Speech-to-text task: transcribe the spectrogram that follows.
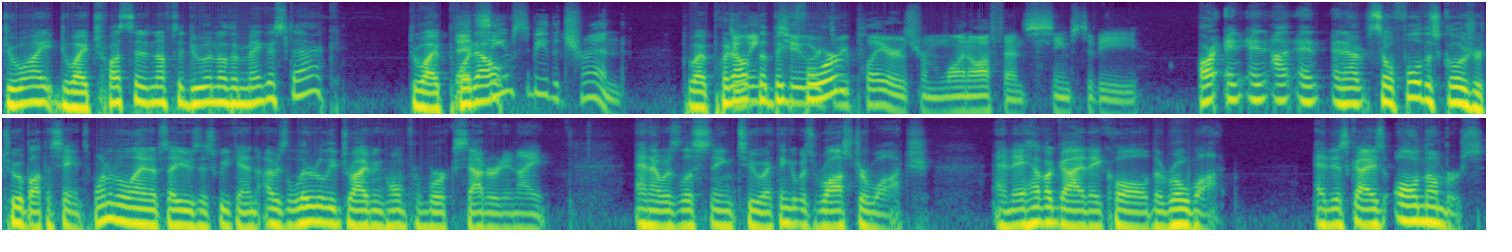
Do I do I trust it enough to do another mega stack? Do I put that out seems to be the trend. do I put Doing out the big two four? or three players from one offense seems to be All right, and and uh, and and uh, so full disclosure too about the Saints. One of the lineups I used this weekend, I was literally driving home from work Saturday night, and I was listening to I think it was Roster Watch, and they have a guy they call the robot, and this guy is all numbers.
